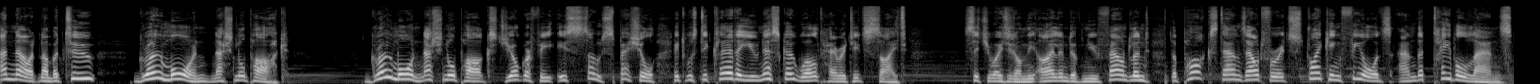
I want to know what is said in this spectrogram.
And now at number two, Gros Morne National Park. Gros Morne National Park's geography is so special it was declared a UNESCO World Heritage Site. Situated on the island of Newfoundland, the park stands out for its striking fjords and the tablelands,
